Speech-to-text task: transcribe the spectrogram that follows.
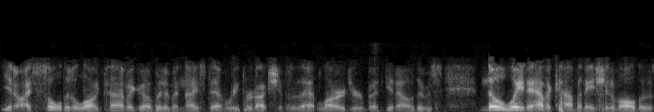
you know, I sold it a long time ago, but it'd been nice to have reproductions of that larger. But you know, there was no way to have a combination of all those.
